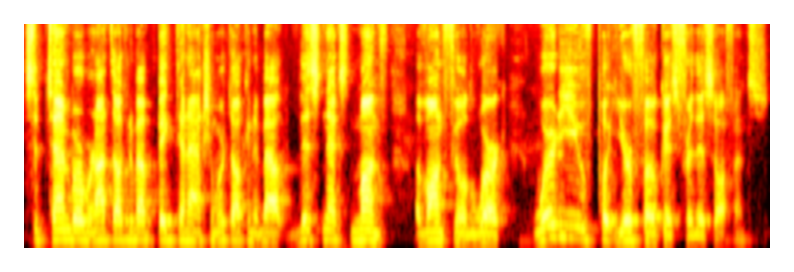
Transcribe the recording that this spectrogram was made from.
September. We're not talking about Big Ten action. We're talking about this next month of on field work. Where do you put your focus for this offense?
